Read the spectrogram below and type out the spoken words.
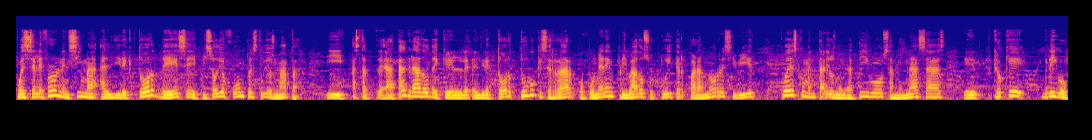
pues se le fueron encima al director de ese episodio junto a Estudios Mapa. Y hasta a tal grado de que el, director tuvo que cerrar o poner en privado su Twitter para no recibir pues comentarios negativos, amenazas, eh, creo que digo,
